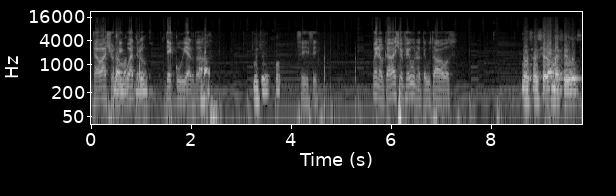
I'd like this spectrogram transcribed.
Caballo G4 descubierto. Mucho mejor. Sí, sí. Bueno, caballo F1, ¿te gustaba a vos? No, yo decía dama F2.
